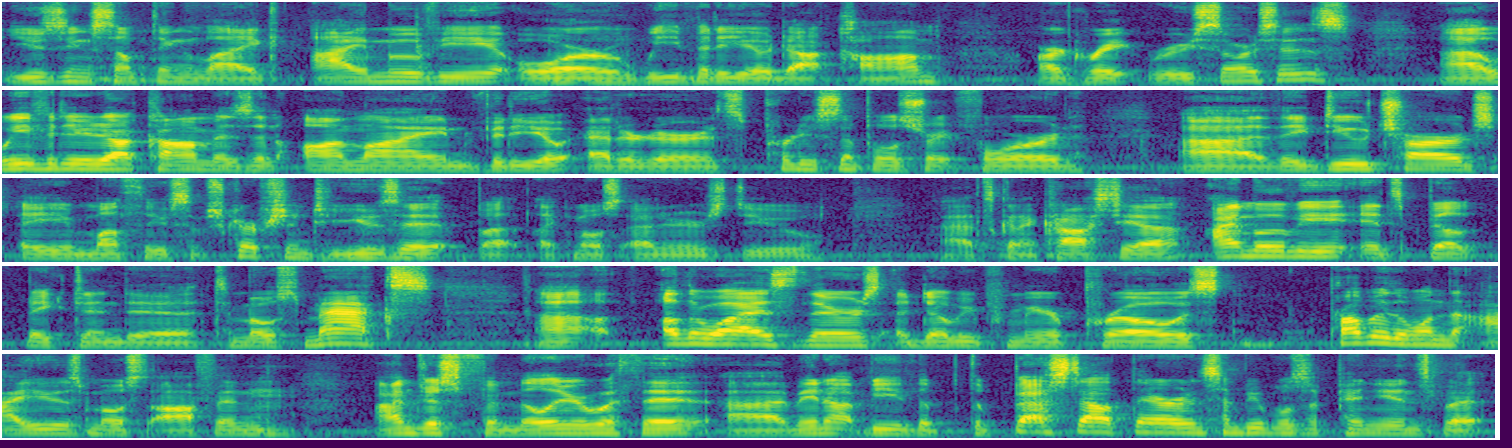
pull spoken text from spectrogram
using something like iMovie or WeVideo.com are great resources. Uh, WeVideo.com is an online video editor. It's pretty simple, straightforward. Uh, they do charge a monthly subscription to use it, but like most editors do, uh, it's going to cost you. iMovie, it's built baked into to most Macs. Uh, otherwise, there's Adobe Premiere Pro. It's probably the one that I use most often. I'm just familiar with it. Uh, it may not be the, the best out there in some people's opinions, but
